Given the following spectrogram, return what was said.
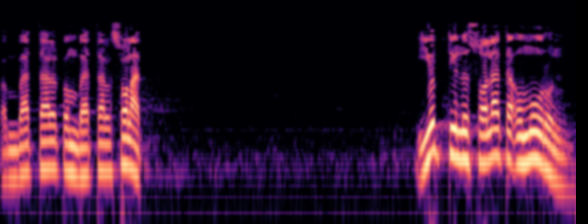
Pembatal-pembatal solat yubtilu salata umurun.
